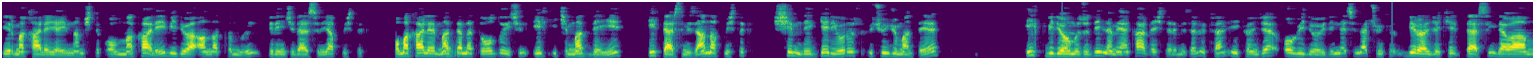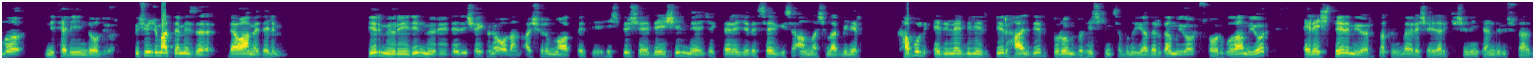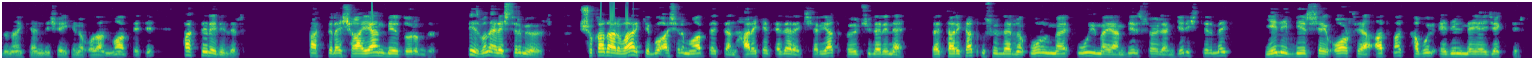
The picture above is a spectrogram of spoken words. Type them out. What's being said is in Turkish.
bir makale yayınlamıştık. O makaleyi video anlatımının birinci dersini yapmıştık. O makale madde madde olduğu için ilk iki maddeyi ilk dersimizde anlatmıştık. Şimdi geliyoruz üçüncü maddeye. İlk videomuzu dinlemeyen kardeşlerimize lütfen ilk önce o videoyu dinlesinler. Çünkü bir önceki dersin devamı niteliğinde oluyor. Üçüncü maddemizle devam edelim. Bir müridin müridenin şeyhine olan aşırı muhabbeti, hiçbir şeye değişilmeyecek derecede sevgisi anlaşılabilir. Kabul edilebilir bir haldir, durumdur. Hiç kimse bunu yadırgamıyor, sorgulamıyor, eleştirmiyor. Bakın böyle şeyler kişinin kendi üstadına, kendi şeyhine olan muhabbeti takdir edilir. Takdire şayan bir durumdur. Biz bunu eleştirmiyoruz. Şu kadar var ki bu aşırı muhabbetten hareket ederek şeriat ölçülerine ve tarikat usullerine uymayan bir söylem geliştirmek, yeni bir şey ortaya atmak kabul edilmeyecektir.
